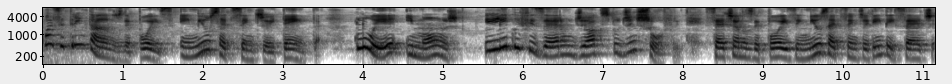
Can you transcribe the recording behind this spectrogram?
Quase 30 anos depois, em 1780, Clouet e Monge liquefizeram dióxido de enxofre. Sete anos depois, em 1787,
